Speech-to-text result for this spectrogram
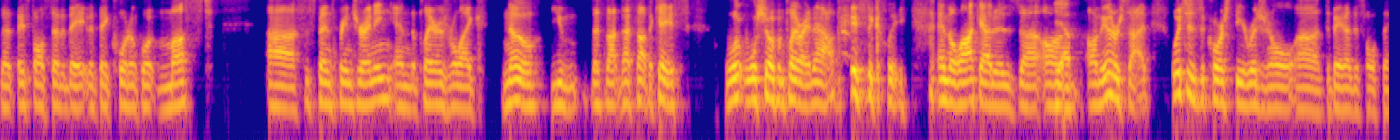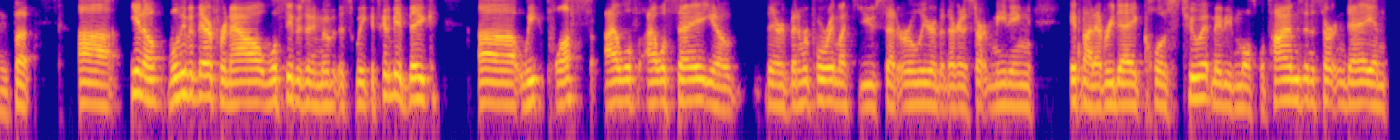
that baseball said that they that they quote unquote must uh, suspend spring training, and the players were like, no, you that's not that's not the case. We'll, we'll show up and play right now, basically. And the lockout is uh, on yep. on the other side, which is of course the original uh, debate of this whole thing. But uh, you know, we'll leave it there for now. We'll see if there's any movement this week. It's going to be a big uh, week plus. I will I will say, you know, They've been reporting, like you said earlier, that they're going to start meeting, if not every day, close to it, maybe multiple times in a certain day. And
